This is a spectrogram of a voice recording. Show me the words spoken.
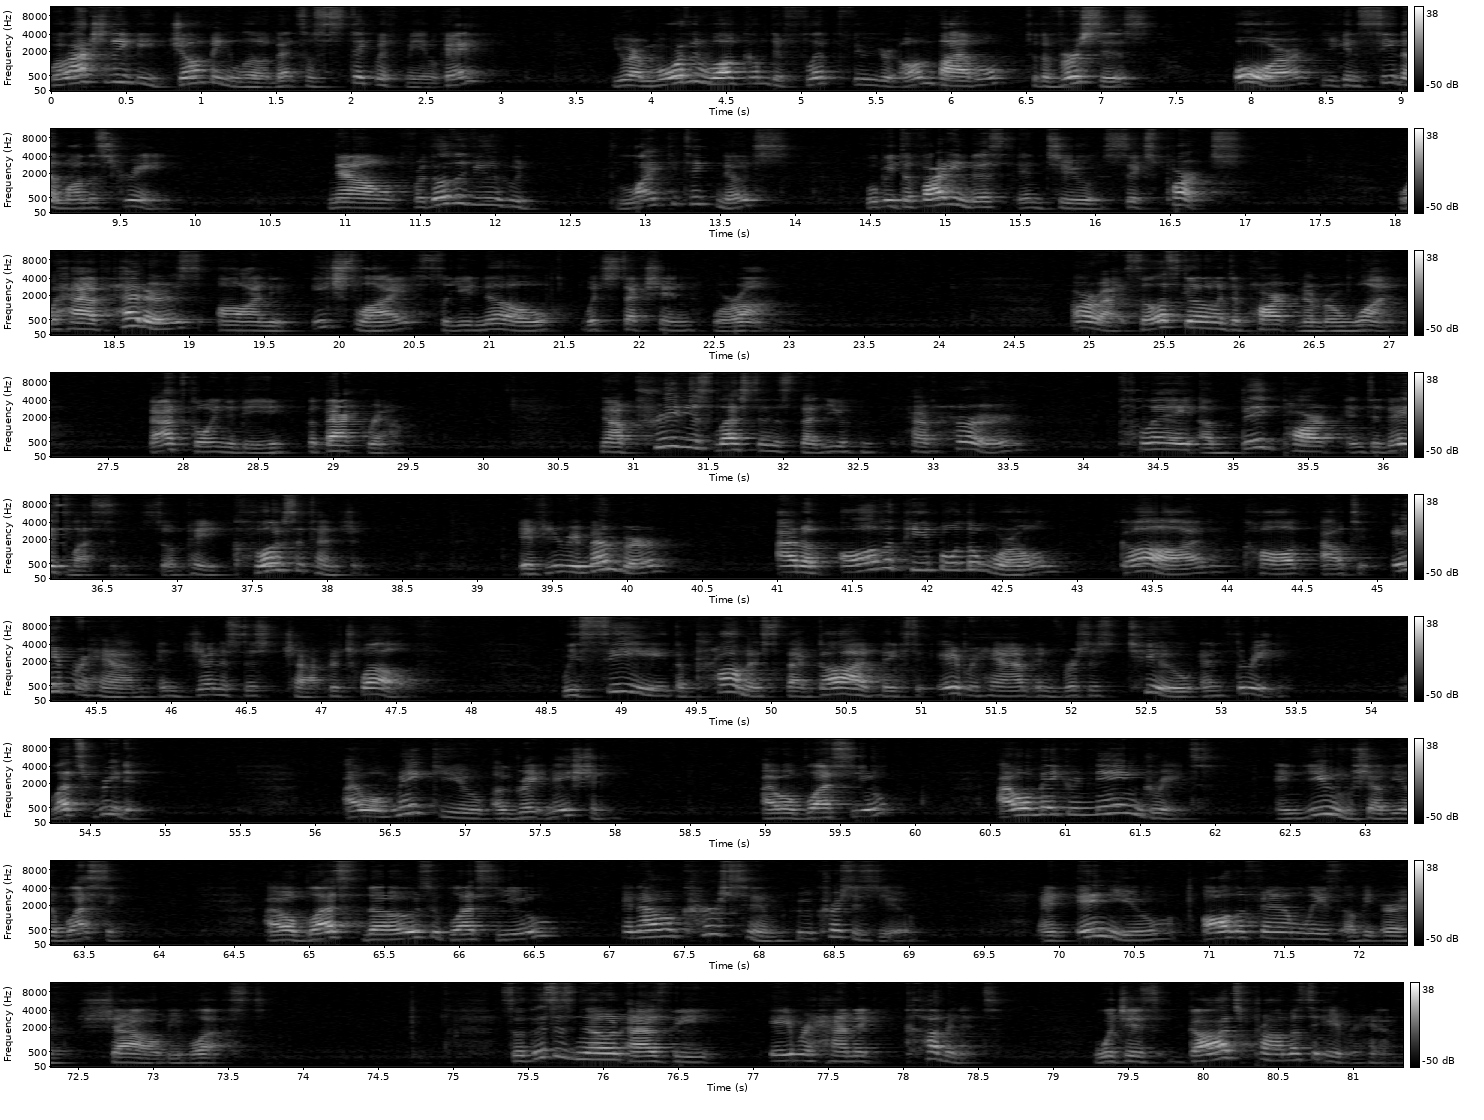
We'll actually be jumping a little bit, so stick with me, okay? You are more than welcome to flip through your own Bible to the verses, or you can see them on the screen. Now, for those of you who like to take notes, we'll be dividing this into six parts. We'll have headers on each slide so you know which section we're on. Alright, so let's go into part number one. That's going to be the background. Now, previous lessons that you have heard play a big part in today's lesson, so pay close attention. If you remember, out of all the people in the world, God called out to Abraham in Genesis chapter 12. We see the promise that God makes to Abraham in verses 2 and 3. Let's read it. I will make you a great nation. I will bless you. I will make your name great, and you shall be a blessing. I will bless those who bless you, and I will curse him who curses you. And in you all the families of the earth shall be blessed. So this is known as the Abrahamic covenant, which is God's promise to Abraham.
